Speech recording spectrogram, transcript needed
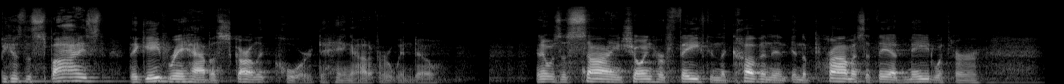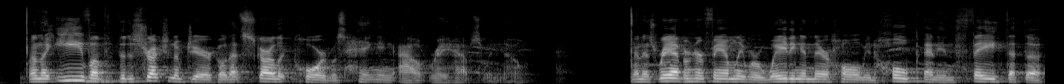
Because the spies, they gave Rahab a scarlet cord to hang out of her window. And it was a sign showing her faith in the covenant, in the promise that they had made with her. On the eve of the destruction of Jericho, that scarlet cord was hanging out Rahab's window. And as Rahab and her family were waiting in their home in hope and in faith that the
